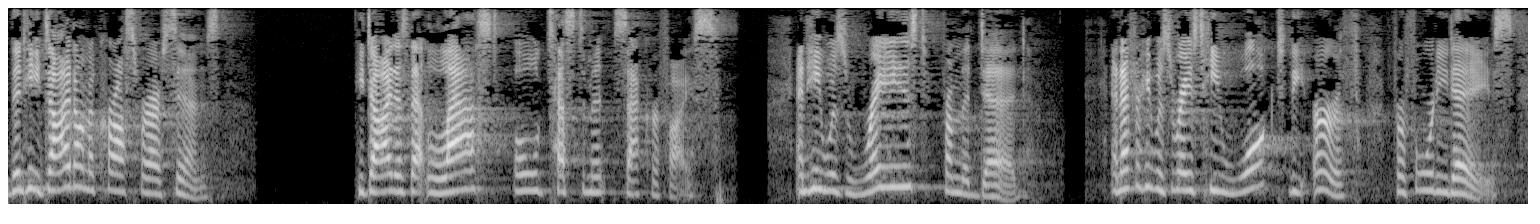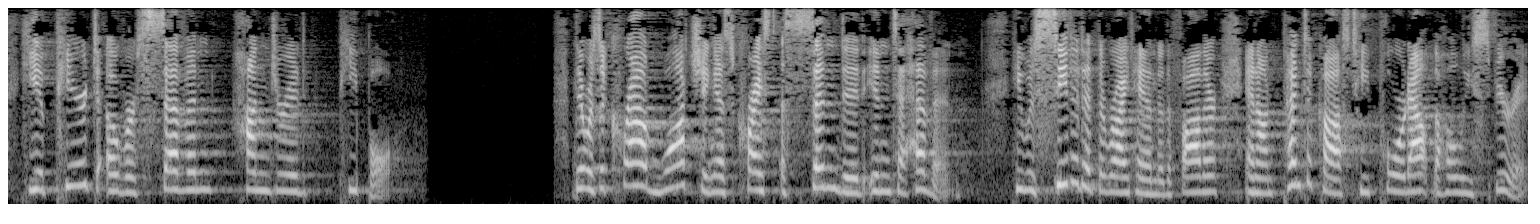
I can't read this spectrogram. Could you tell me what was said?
Then he died on a cross for our sins. He died as that last Old Testament sacrifice. And he was raised from the dead. And after he was raised, he walked the earth for 40 days. He appeared to over 700 people. There was a crowd watching as Christ ascended into heaven. He was seated at the right hand of the Father, and on Pentecost, he poured out the Holy Spirit.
